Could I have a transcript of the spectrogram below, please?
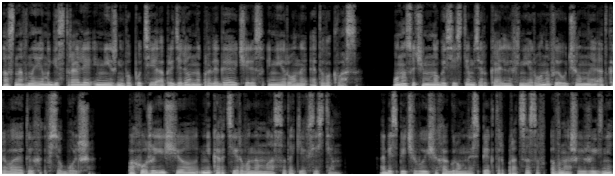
Основные магистрали нижнего пути определенно пролегают через нейроны этого класса. У нас очень много систем зеркальных нейронов, и ученые открывают их все больше. Похоже, еще не картирована масса таких систем, обеспечивающих огромный спектр процессов в нашей жизни,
